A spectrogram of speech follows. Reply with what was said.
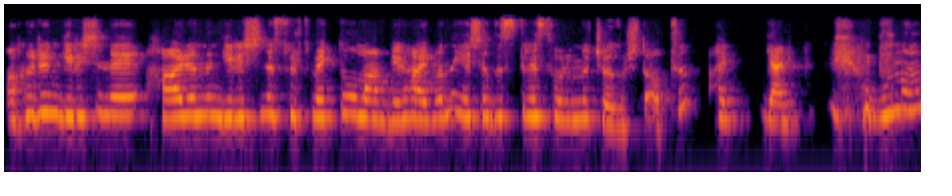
ahırın girişine, haranın girişine sürtmekte olan bir hayvanın yaşadığı stres sorununu çözmüştü atın. Yani bunun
